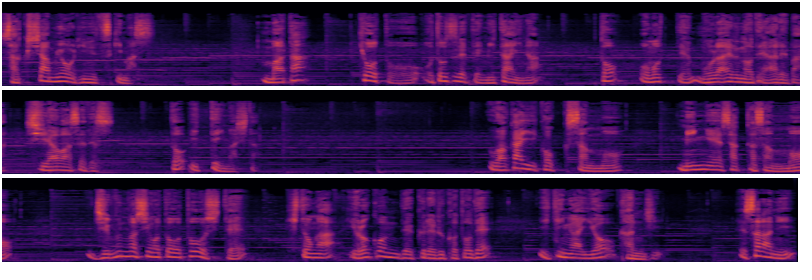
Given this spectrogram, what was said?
作者冥利につきます。また京都を訪れてみたいなと思ってもらえるのであれば幸せです。と言っていました。若いコックさんも民芸作家さんも自分の仕事を通して人が喜んでくれることで生きがいを感じさらに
